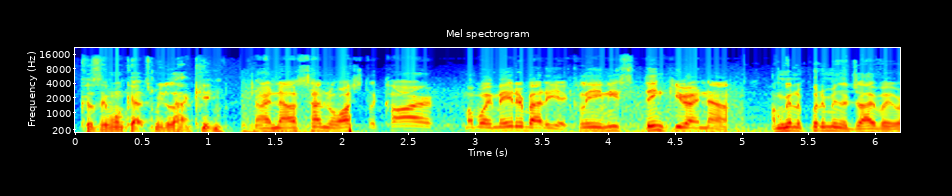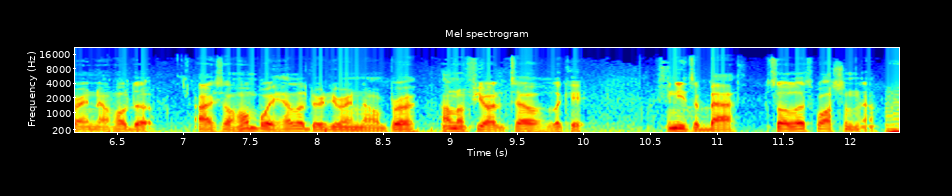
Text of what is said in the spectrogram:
because they won't catch me lacking. All right, now it's time to wash the car. My boy Mater about to get clean. He's stinky right now. I'm gonna put him in the driveway right now. Hold up. All right, so homeboy hella dirty right now, bro. I don't know if y'all can tell. Look it. He needs a bath. So let's wash him now.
